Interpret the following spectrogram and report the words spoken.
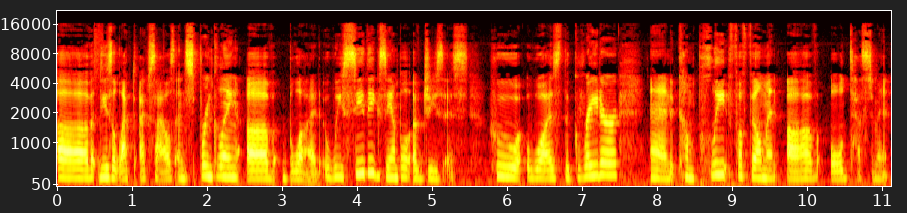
of these elect exiles and sprinkling of blood, we see the example of Jesus, who was the greater and complete fulfillment of Old Testament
